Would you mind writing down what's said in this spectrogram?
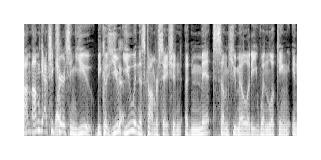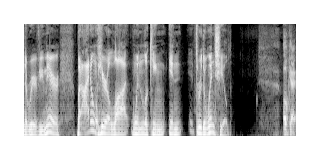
I'm, I'm actually curious in you because you yeah. you in this conversation admit some humility when looking in the rearview mirror, but I don't hear a lot when looking in through the windshield. Okay,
